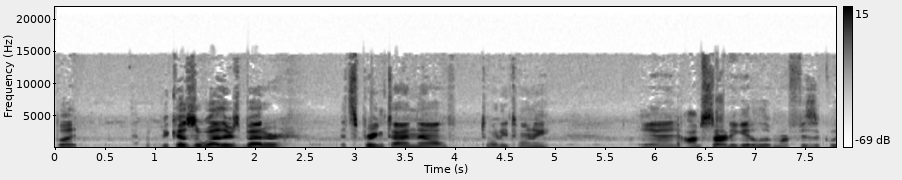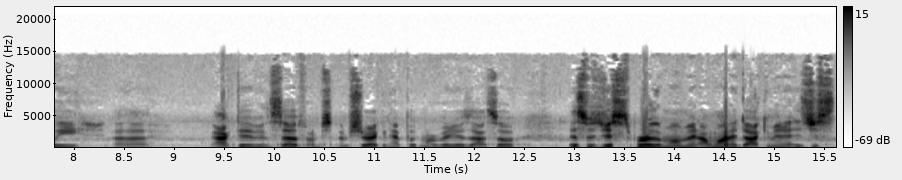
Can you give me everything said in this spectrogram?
But because the weather's better, it's springtime now, 2020, and I'm starting to get a little more physically uh, active and stuff. I'm, I'm sure I can have put more videos out. So this was just spur of the moment. I want to document it. It's just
